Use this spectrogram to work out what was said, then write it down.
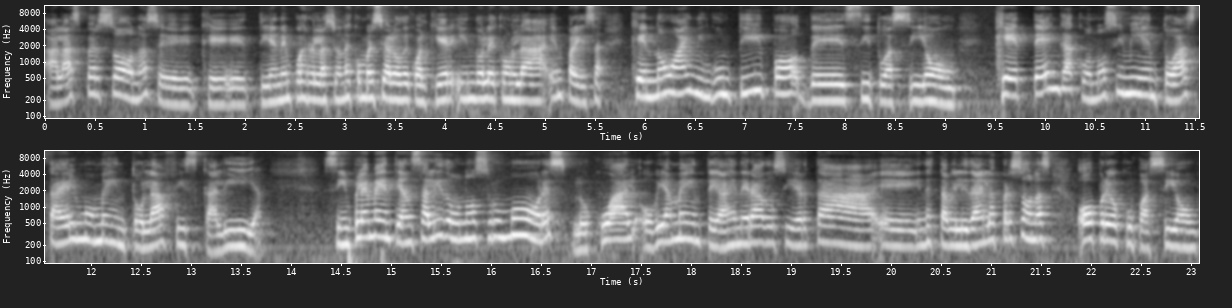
a las personas eh, que tienen pues relaciones comerciales o de cualquier índole con la empresa, que no hay ningún tipo de situación que tenga conocimiento hasta el momento la fiscalía. Simplemente han salido unos rumores, lo cual obviamente ha generado cierta eh, inestabilidad en las personas o preocupación.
